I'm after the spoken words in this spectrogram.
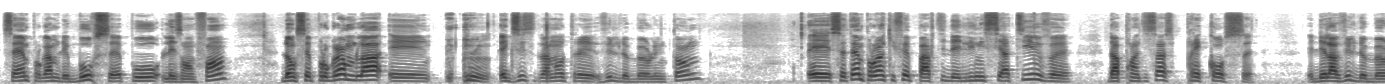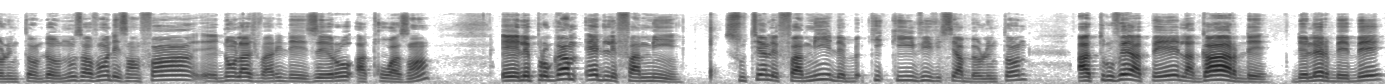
C'est un programme de bourse pour les enfants. Donc, ce programme-là existe dans notre ville de Burlington. Et c'est un programme qui fait partie de l'initiative d'apprentissage précoce de la ville de Burlington. Donc, nous avons des enfants euh, dont l'âge varie de 0 à 3 ans. Et le programme aide les familles, soutient les familles qui, vivent ici à Burlington à trouver à payer la garde de leur bébé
